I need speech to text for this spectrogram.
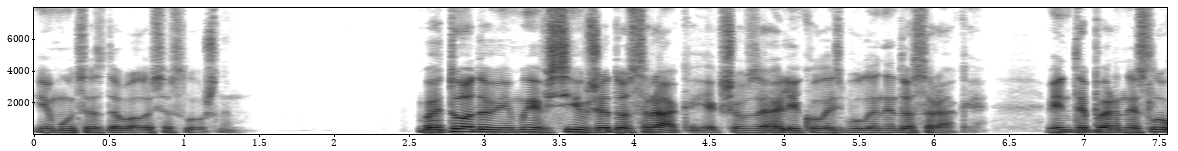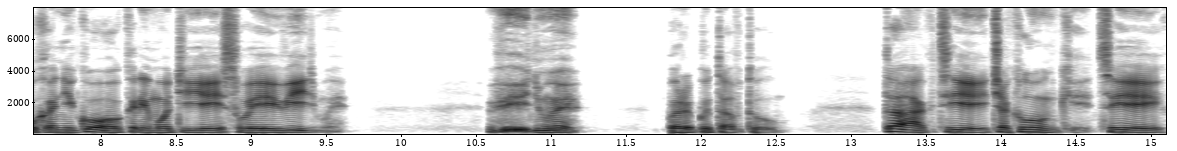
Йому це здавалося слушним. Бетодові ми всі вже до сраки, якщо взагалі колись були не до сраки. Він тепер не слуха нікого, крім отієї своєї відьми. Відьми? перепитав Тул. Так, цієї чаклунки, цієї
